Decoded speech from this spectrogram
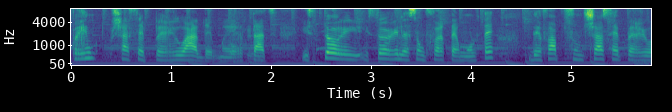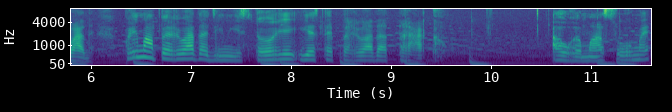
prim șase perioade, mă iertați. Istorii, istoriile sunt foarte multe, de fapt sunt șase perioade. Prima perioadă din istorie este perioada Trac. Au rămas urme,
